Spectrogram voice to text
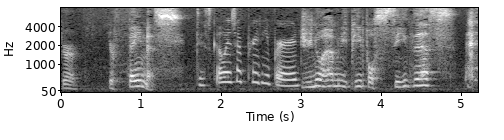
you're, you're famous. Disco is a pretty bird. Do you know how many people see this?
